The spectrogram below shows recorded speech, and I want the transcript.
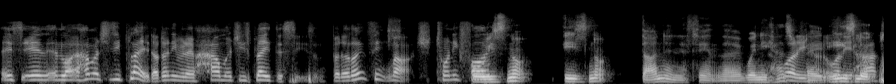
It's in, like how much has he played? I don't even know how much he's played this season, but I don't think much. Twenty five. Well, he's not he's not done anything though. When he has well, he, played, well, he's he looked.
